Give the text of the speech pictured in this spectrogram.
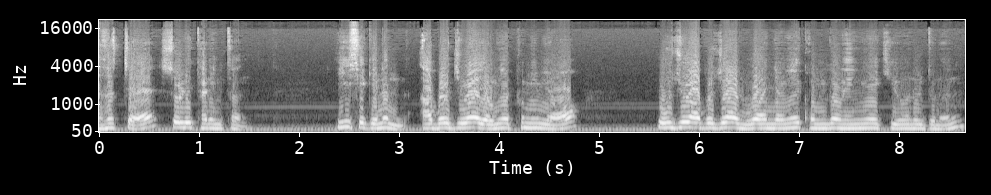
다섯째, 솔리타링턴. 이 세계는 아버지와 영의 품이며 우주 아버지와 무한 영의 공동 행위의 기원을 두는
